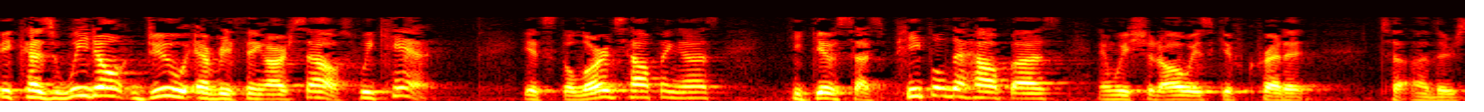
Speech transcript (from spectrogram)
because we don't do everything ourselves. We can't. It's the Lord's helping us. He gives us people to help us, and we should always give credit to others.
